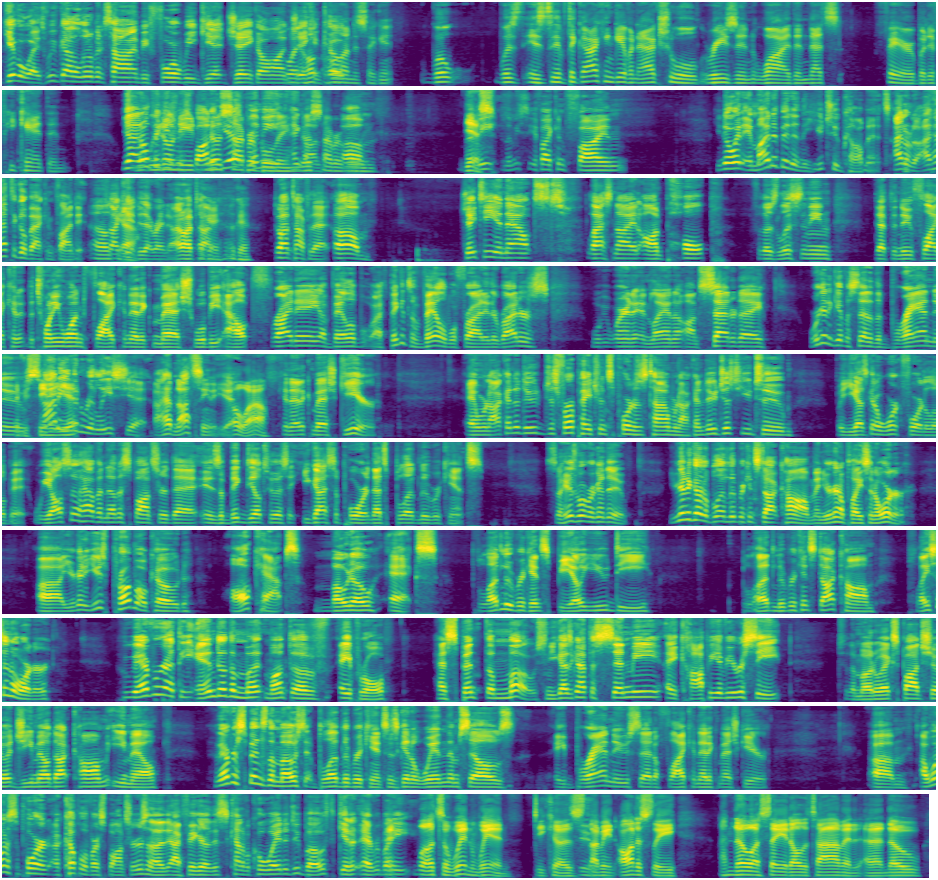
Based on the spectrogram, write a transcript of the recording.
giveaways. We've got a little bit of time before we get Jake on. Wait, Jake hold, and hold Coke. on a second. Well, was is if the guy can give an actual reason why, then that's fair. But if he can't, then Yeah, I don't we think don't he's need responded no yet. Let me- cyberbullying. hang No on. cyberbullying. Um, let Yes. me let me see if I can find. You know what? It might have been in the YouTube comments. I don't know. I'd have to go back and find it. Oh, So I okay. can't do that right now. I don't have time. okay, okay. Don't have time for that. Um, JT announced last night on Pulp for those listening that the new fly the 21 fly kinetic mesh will be out Friday available I think it's available Friday. The riders will be wearing it in Atlanta on Saturday. We're going to give a set of the brand new Have you seen not it yet? even released yet. I have not seen it yet. Oh wow. kinetic mesh gear. And we're not going to do just for our patron supporters this time. We're not going to do just YouTube but you guys got to work for it a little bit. We also have another sponsor that is a big deal to us that you guys support and that's Blud Lubricants. So here's what we're going to do. You're going to go to bludlubricants.com and you're going to place an order. Uh, you're going to use promo code all caps Moto X Blud Lubricants B L U D bludlubricants.com. Place an order. Whoever at the end of the mo- month of April has spent the most, and you guys are going to have to send me a copy of your receipt to the MotoXPod at gmail.com email. Whoever spends the most at Blud Lubricants is going to win themselves a brand new set of Fly Kinetic mesh gear. Um, I want to support a couple of our sponsors, and I, I figure this is kind of a cool way to do both. Get everybody. Well, it's a win-win because I mean, honestly, I know I say it all the time, and, and I know,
